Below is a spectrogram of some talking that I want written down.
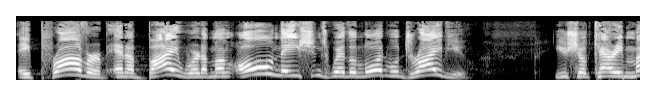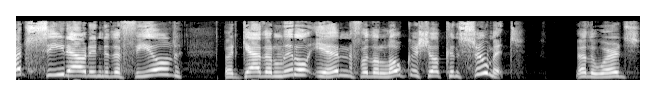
a proverb and a byword among all nations where the Lord will drive you. You shall carry much seed out into the field, but gather little in, for the locust shall consume it. In other words,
